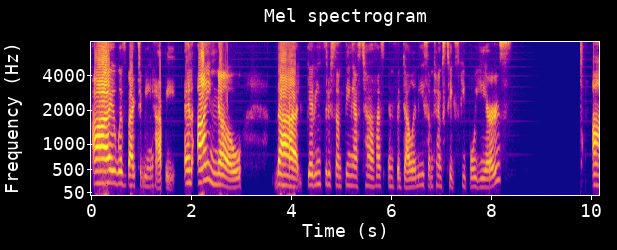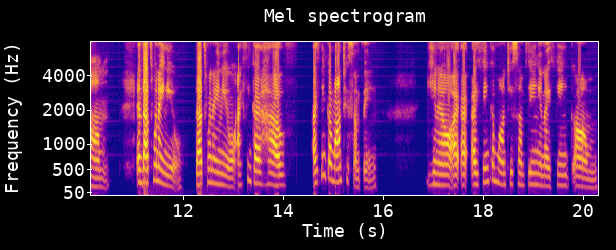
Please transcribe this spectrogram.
I was back to being happy. And I know that getting through something as tough as infidelity sometimes takes people years. Um, and that's when I knew. That's when I knew. I think I have. I think I'm onto something. You know, I I, I think I'm onto something, and I think um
